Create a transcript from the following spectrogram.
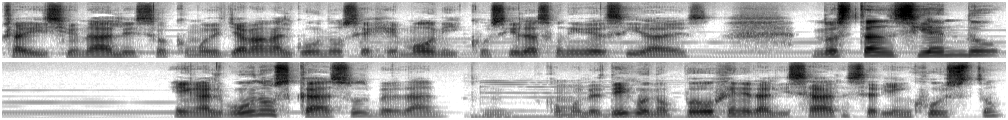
tradicionales, o como le llaman algunos hegemónicos, y las universidades, no están siendo, en algunos casos, ¿verdad? Como les digo, no puedo generalizar, sería injusto,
